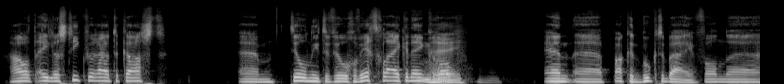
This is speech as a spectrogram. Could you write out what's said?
Haal het elastiek weer uit de kast. Til niet te veel gewicht gelijk in één keer Nee. op. En eh, pak het boek erbij van eh,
